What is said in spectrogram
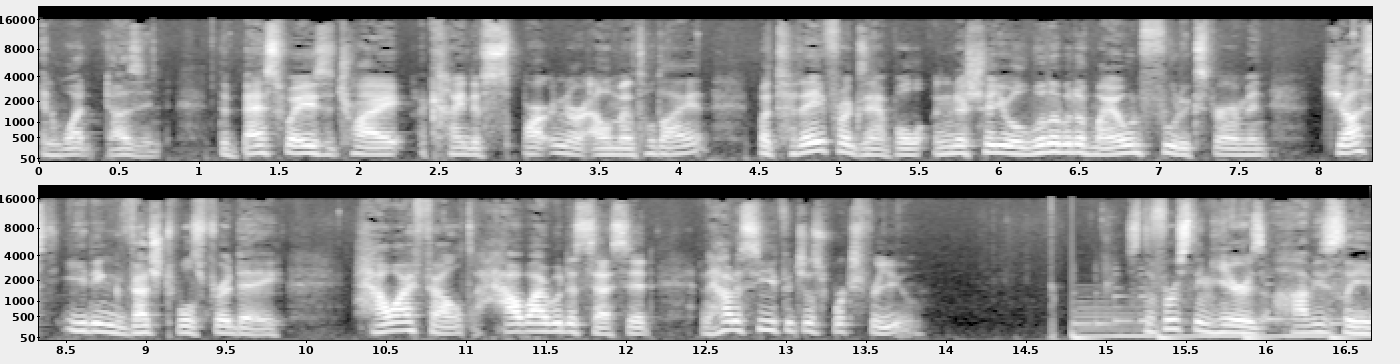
and what doesn't. The best way is to try a kind of Spartan or elemental diet. But today, for example, I'm going to show you a little bit of my own food experiment just eating vegetables for a day, how I felt, how I would assess it, and how to see if it just works for you. So the first thing here is obviously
